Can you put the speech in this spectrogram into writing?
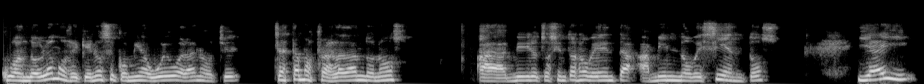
cuando hablamos de que no se comía huevo a la noche, ya estamos trasladándonos a 1890, a 1900, y ahí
